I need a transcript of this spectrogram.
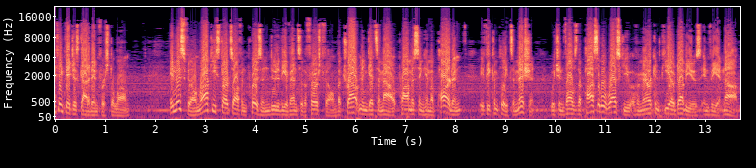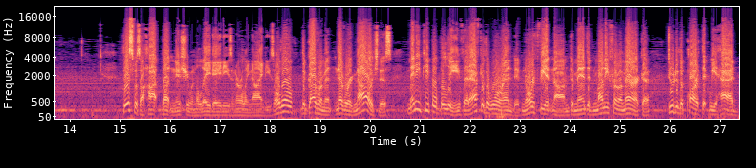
I think they just got it in for Stallone. In this film, Rocky starts off in prison due to the events of the first film, but Troutman gets him out, promising him a pardon if he completes a mission, which involves the possible rescue of American POWs in Vietnam. This was a hot button issue in the late 80s and early 90s. Although the government never acknowledged this, many people believe that after the war ended, North Vietnam demanded money from America due to the part that we had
